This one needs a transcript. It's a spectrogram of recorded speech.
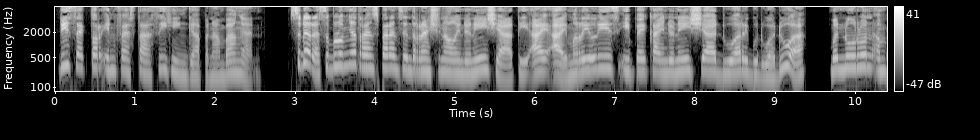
di sektor investasi hingga penambangan. Saudara, sebelumnya Transparency International Indonesia TII merilis IPK Indonesia 2022 menurun 4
